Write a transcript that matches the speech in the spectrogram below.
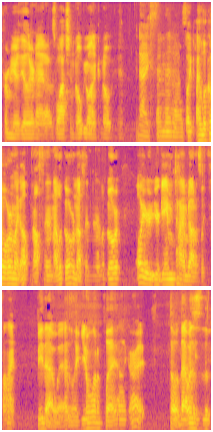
premiere the other night. I was watching Obi Wan Kenobi. Nice. And then I was like, I look over, I'm like, oh, nothing. I look over, nothing. And I look over, oh, your your game timed out. I was like, fine, be that way. I was like, you don't want to play. I'm like, all right. So that was the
